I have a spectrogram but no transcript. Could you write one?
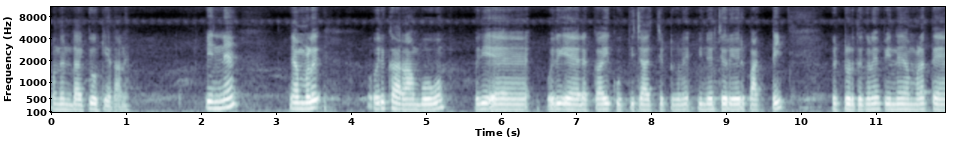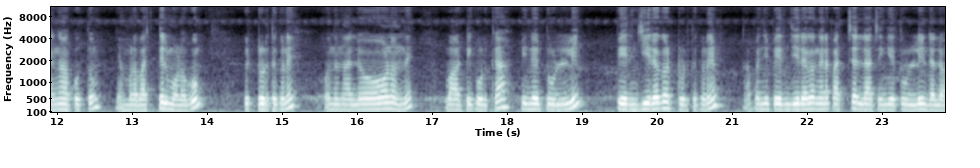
ഒന്ന് ഉണ്ടാക്കി നോക്കിയതാണ്. പിന്നെ നമ്മൾ ഒരു കറാമ്പൂവും ഒരു ഒരു ഏലക്കായി കുത്തി ചതച്ചിട്ടിക്കണ് പിന്നെ ഒരു ചെറിയൊരു പട്ടി ഇട്ട് കൊടുത്തിക്കണ് പിന്നെ നമ്മളെ തേങ്ങാക്കൊത്തും നമ്മളെ വറ്റൽ മുളകും ഇട്ട് കൊടുത്തിക്കണ് ഒന്ന് നല്ലോണം ഒന്ന് വാട്ടി കൊടുക്കുക. പിന്നെ ഒരു തുള്ളി പെരിഞ്ചീരകം ഇട്ട് കൊടുത്തുക്കണേ അപ്പം ഇനി പെരിഞ്ചീരകം ഇങ്ങനെ പച്ചല്ല വെച്ചെങ്കിൽ തുള്ളി ഉണ്ടല്ലോ.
